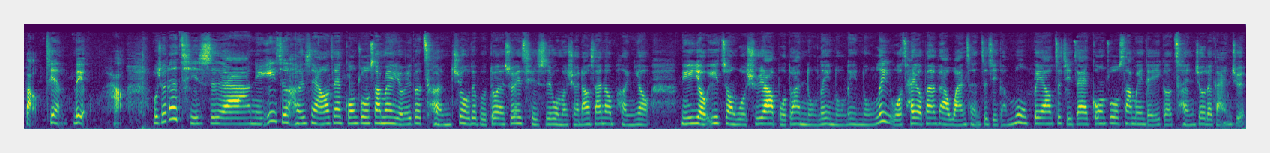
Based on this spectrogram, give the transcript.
宝剑六。好，我觉得其实啊，你一直很想要在工作上面有一个成就，对不对？所以其实我们选到三的朋友，你有一种我需要不断努力、努力、努力，我才有办法完成自己的目标，自己在工作上面的一个成就的感觉。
